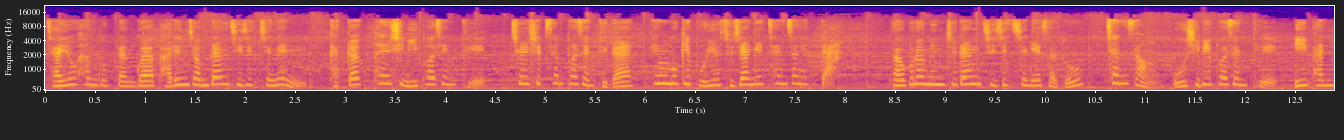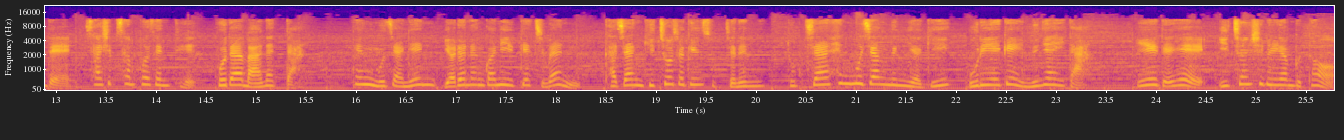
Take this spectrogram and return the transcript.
자유한국당과 바른정당 지지층은 각각 82%, 73%가 핵무기 보유 주장에 찬성했다. 더불어민주당 지지층에서도 찬성 52%, 이 반대 43%보다 많았다. 핵무장엔 여러 난관이 있겠지만 가장 기초적인 숙제는 독자 핵무장 능력이 우리에게 있느냐이다. 이에 대해 2011년부터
